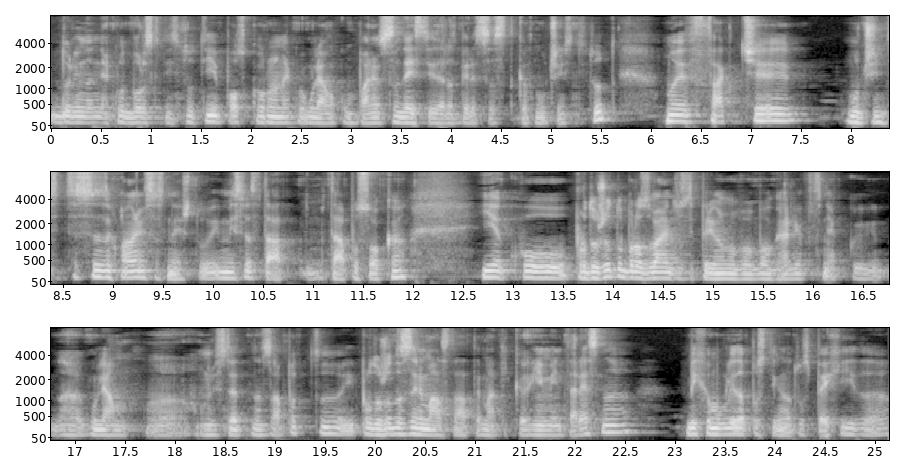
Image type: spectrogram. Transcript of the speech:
дори на някои от българските институти, е по-скоро на някаква голяма компания, съдействие, да разбира се, с такъв научен институт. Но е факт, че учениците са захванали с нещо и мислят в тази, в тази посока. И ако продължат образованието си, примерно в България, в някой а, голям а, университет на Запад а, и продължат да се занимават с тази тематика и им е интересна, биха могли да постигнат успехи и да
